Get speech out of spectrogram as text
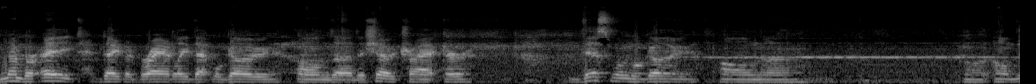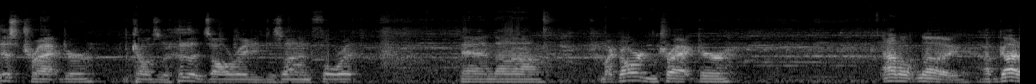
number eight David Bradley that will go on the, the show tractor. This one will go on, uh, on, on this tractor because the hood's already designed for it. And uh, my garden tractor, I don't know. I've got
